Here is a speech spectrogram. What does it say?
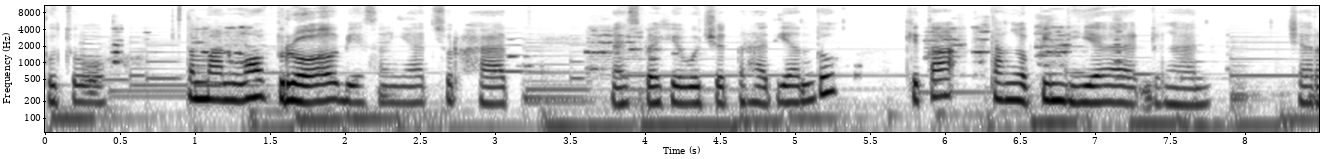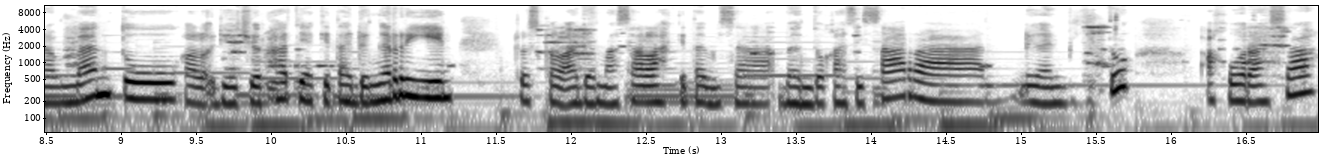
butuh teman ngobrol biasanya curhat. Nah sebagai wujud perhatian tuh kita tanggepin dia dengan cara membantu kalau dia curhat ya kita dengerin terus kalau ada masalah kita bisa bantu kasih saran dengan begitu aku rasa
